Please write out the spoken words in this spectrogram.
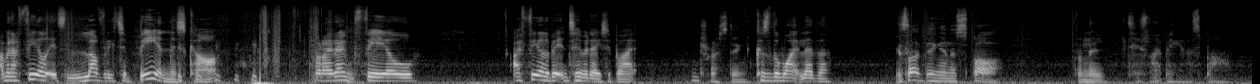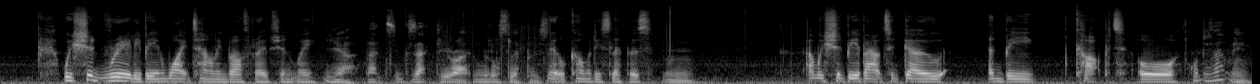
I mean, I feel it's lovely to be in this car, but I don't feel. I feel a bit intimidated by it Interesting. because of the white leather. It's like being in a spa for me. It is like being in a spa. We should really be in white toweling bathrobes, shouldn't we? Yeah, that's exactly right. And little slippers. Little comedy slippers. Mm. And we should be about to go and be cupped, or What does that mean?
